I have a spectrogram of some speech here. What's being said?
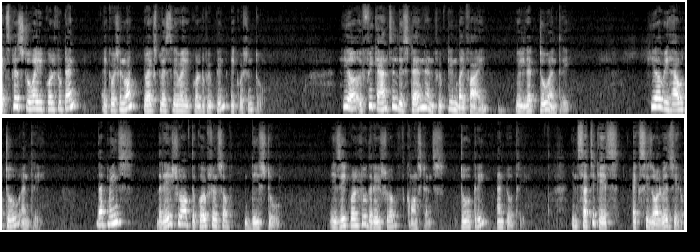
x plus 2y equal to 10 equation 1 2x plus 3y equal to 15 equation 2 here if we cancel this 10 and 15 by 5 you will get 2 and 3 here we have 2 and 3 that means the ratio of the coefficients of these two is equal to the ratio of constants 2 3 and 2 3 in such a case x is always 0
